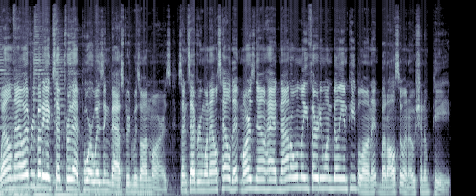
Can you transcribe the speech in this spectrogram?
Well, now everybody except for that poor whizzing bastard was on Mars. Since everyone else held it, Mars now had not only 31 billion people on it, but also an ocean of pee.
